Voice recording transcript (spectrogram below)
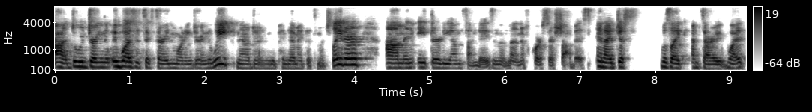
Uh, during the it was at 6.30 in the morning during the week now during the pandemic it's much later um, and 8.30 on sundays and then, then of course there's shabbos and i just was like i'm sorry what?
